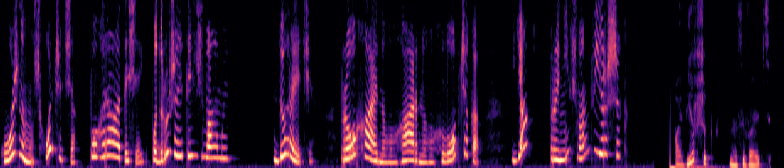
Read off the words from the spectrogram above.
кожному схочеться погратися й подружитись з вами. До речі, про охайного гарного хлопчика я приніс вам віршик. А віршик називається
